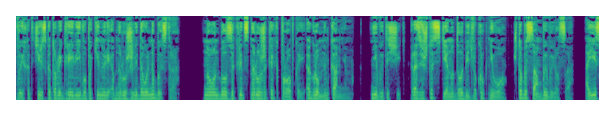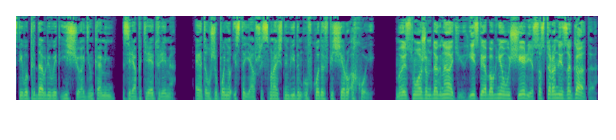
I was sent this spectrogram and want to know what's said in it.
Выход, через который грели его покинули, обнаружили довольно быстро. Но он был закрыт снаружи как пробкой, огромным камнем. Не вытащить, разве что стену долбить вокруг него, чтобы сам вывалился. А если его придавливает еще один камень, зря потеряют время. Это уже понял и стоявший с мрачным видом у входа в пещеру Ахой. «Мы сможем догнать их, если обогнем ущелье со стороны заката».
